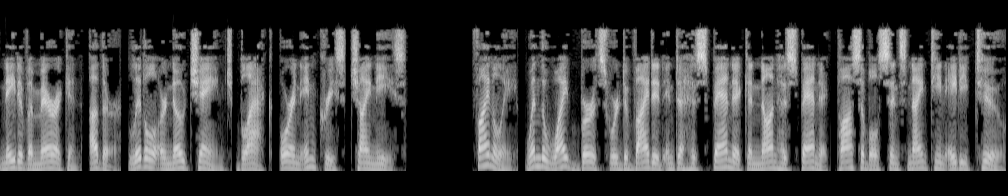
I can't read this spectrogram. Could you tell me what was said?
Native American, other, little or no change black, or an increase Chinese. Finally, when the white births were divided into Hispanic and non-Hispanic possible since 1982,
